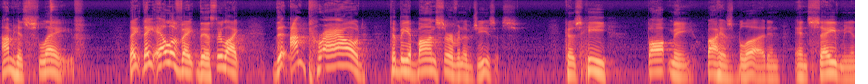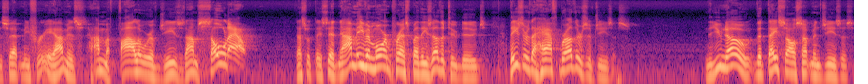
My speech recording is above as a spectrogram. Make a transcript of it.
I'm his slave. They, they elevate this. They're like, I'm proud to be a bondservant of Jesus because he bought me by his blood and, and saved me and set me free. I'm, his, I'm a follower of Jesus. I'm sold out. That's what they said. Now, I'm even more impressed by these other two dudes. These are the half brothers of Jesus. You know that they saw something in Jesus.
